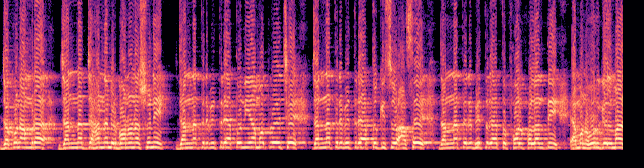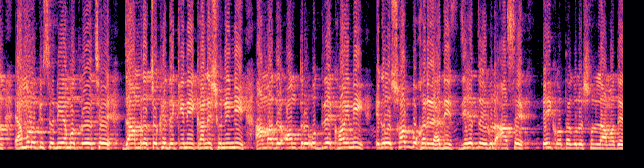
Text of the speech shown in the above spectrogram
যখন আমরা জান্নাত জাহান্নামের বর্ণনা শুনি, জান্নাতের ভিতরে এত নিয়ামত রয়েছে, জান্নাতের ভিতরে এত কিছু আছে, জান্নাতের ভিতরে এত ফল ফলান্তি, এমন হুরগেলমান, এমনও কিছু নিয়ামত রয়েছে যা আমরা চোখে দেখিনি, কানে শুনিনি, আমাদের অন্তর উদ্রেক হয়নি। এগুলো সব বোখারের হাদিস, যেহেতু এগুলো আছে, এই কথাগুলো শুনলে আমাদের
